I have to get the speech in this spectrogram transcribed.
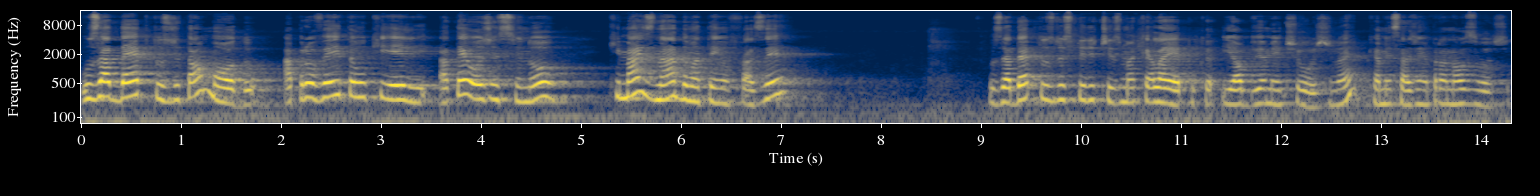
Os adeptos de tal modo aproveitam o que ele até hoje ensinou, que mais nada mantêm a fazer, os adeptos do Espiritismo naquela época e, obviamente, hoje, não é? Que a mensagem é para nós hoje.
